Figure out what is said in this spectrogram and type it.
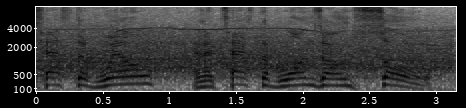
Test of will and a test of one's own soul.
